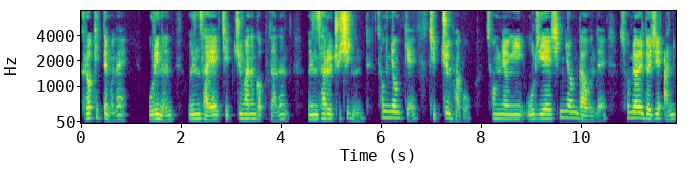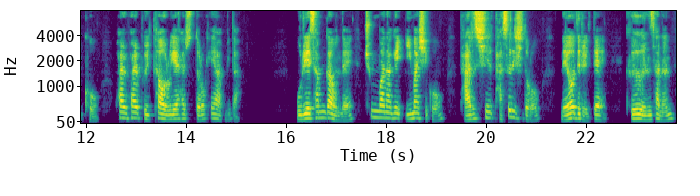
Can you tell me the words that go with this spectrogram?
그렇기 때문에 우리는 은사에 집중하는 것보다는 은사를 주시는 성령께 집중하고 성령이 우리의 심령 가운데 소멸되지 않고 활활 불타오르게 할 수 있도록 해야 합니다. 우리의 삶 가운데 충만하게 임하시고 다스리시도록 내어드릴 때 그 은사는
